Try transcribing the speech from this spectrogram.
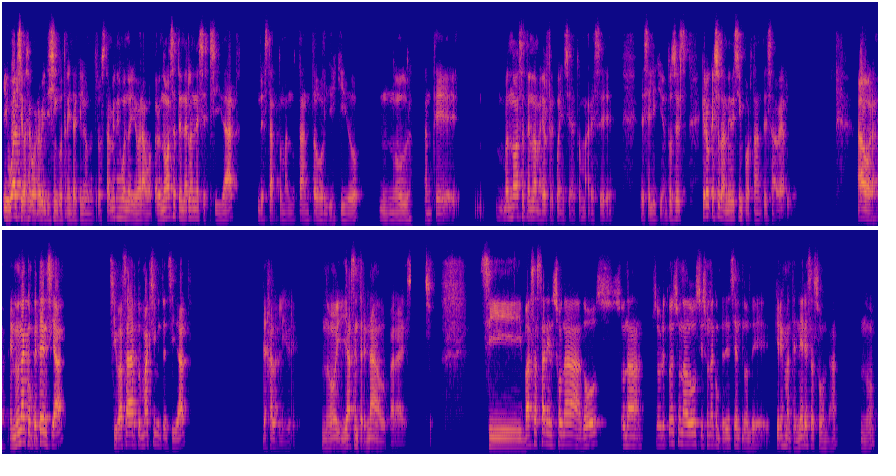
Igual si vas a correr 25 o 30 kilómetros, también es bueno llevar agua, pero no vas a tener la necesidad de estar tomando tanto líquido, no durante, no vas a tener la mayor frecuencia de tomar ese, ese líquido. Entonces, creo que eso también es importante saberlo. Ahora, en una competencia, si vas a dar tu máxima intensidad, déjala libre, ¿no? Y ya has entrenado para eso. Si vas a estar en zona 2, zona, sobre todo en zona 2, si es una competencia en donde quieres mantener esa zona, ¿no?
